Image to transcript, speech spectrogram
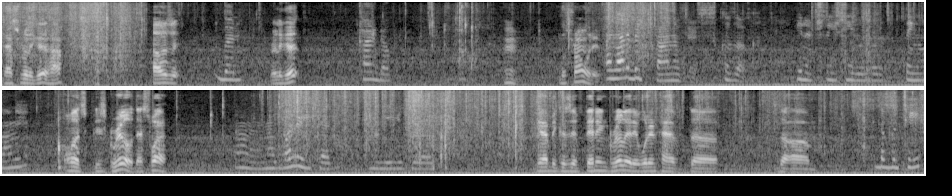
That's really good, huh? How is it? Good. Really good? Kind of. What's wrong with it? I'm not a big fan of this. Cause look, you can actually see the little things on it. Oh, it's, it's grilled. That's why. Oh, no wonder you said you to. Yeah, because if they didn't grill it, it wouldn't have the the um. The good taste.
